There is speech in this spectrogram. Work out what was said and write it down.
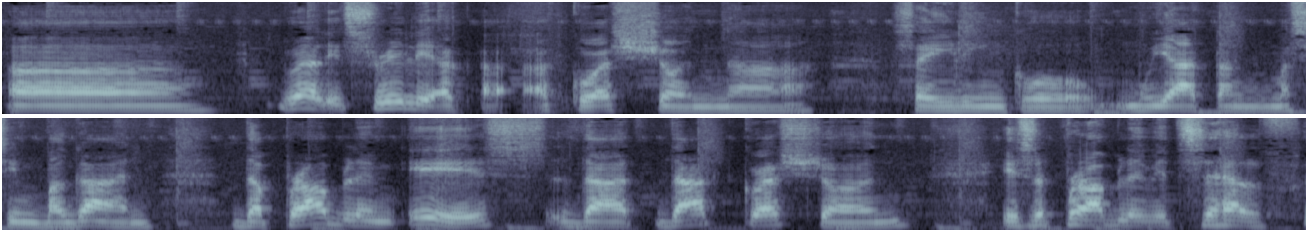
Uh, well, it's really a, a, a question na sa hiling ko muyatang masimbagan. The problem is that that question is a problem itself.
